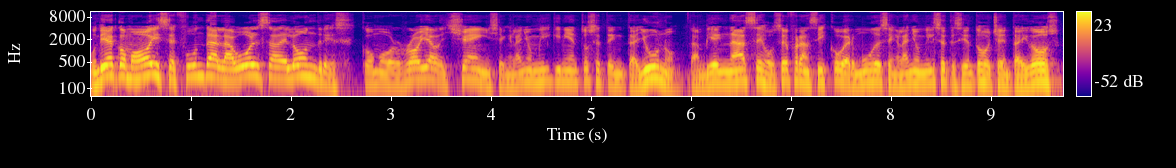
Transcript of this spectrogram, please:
un día como hoy se funda la Bolsa de Londres como Royal Exchange en el año 1571. También nace José Francisco Bermúdez en el año 1782.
